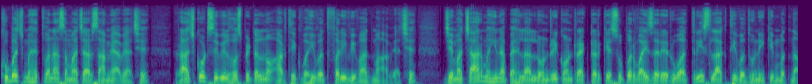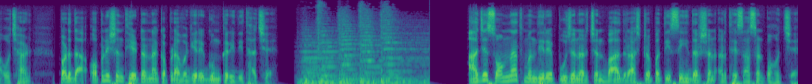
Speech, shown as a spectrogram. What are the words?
ખૂબ જ મહત્વના સમાચાર સામે આવ્યા છે. રાજકોટ સિવિલ હોસ્પિટલનો આર્થિક વહીવટ ફરી વિવાદમાં આવ્યા છે. જેમાં ચાર મહિના પહેલા લોન્ડ્રી કોન્ટ્રાક્ટર કે સુપરવાઇઝરે રૂઆ ત્રીસ લાખથી વધુની કિંમતના ઓછાડ પડદા, ઓપરેશન થિયેટરના કપડાં વગેરે ગુમ કરી દીધા છે. આજે સોમનાથ મંદિરે પૂજન અર્ચન બાદ રાષ્ટ્રપતિ સિંહ દર્શન અર્થે સાસણ પહોંચશે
